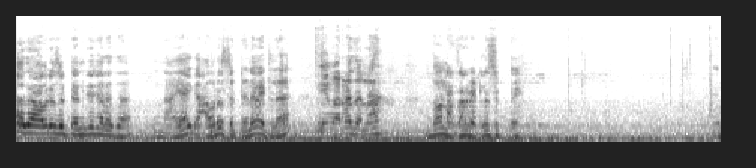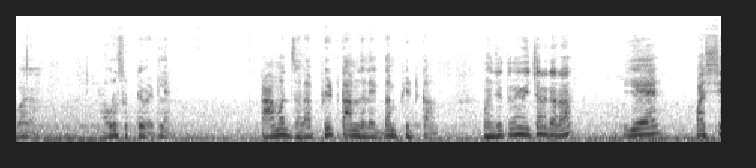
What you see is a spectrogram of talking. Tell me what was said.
आता आवरे सुट्ट्यान काय करायचा? नाही आहे का आवरच सुट्टे नाही भेटलं. हे बरं झाला. दोन हजार भेटलं सुट्टे. हे बघा आवरच सुट्टे भेटले. कामच झाला फिट काम झालं एकदम फिट काम. म्हणजे तुम्ही विचार करा ये पाचशे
